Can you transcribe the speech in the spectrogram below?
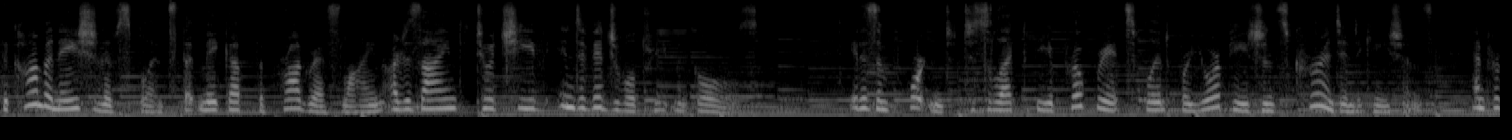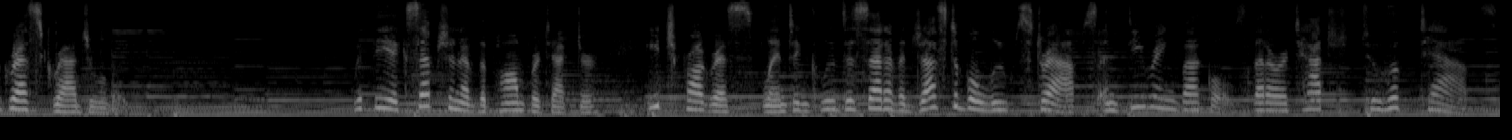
The combination of splints that make up the Progress line are designed to achieve individual treatment goals. It is important to select the appropriate splint for your patient's current indications and progress gradually. With the exception of the palm protector, each Progress splint includes a set of adjustable loop straps and D-ring buckles that are attached to hook tabs.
